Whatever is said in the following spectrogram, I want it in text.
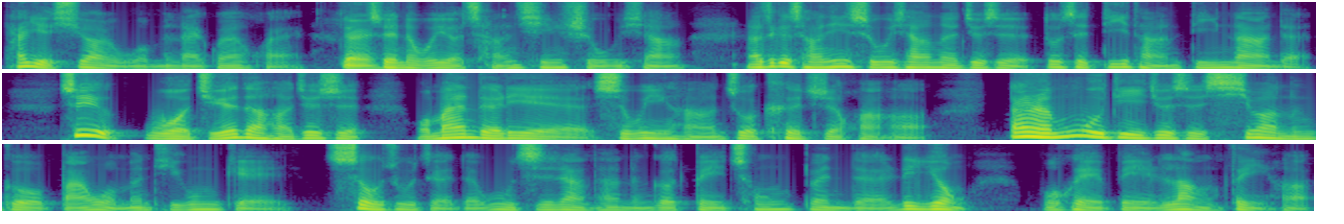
他也需要我们来关怀。对，所以呢，我有常青食物箱。那这个常青食物箱呢，就是都是低糖低钠的。所以我觉得哈，就是我们安德烈食物银行做客制化哈，当然目的就是希望能够把我们提供给受助者的物资，让他能够被充分的利用，不会被浪费哈，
